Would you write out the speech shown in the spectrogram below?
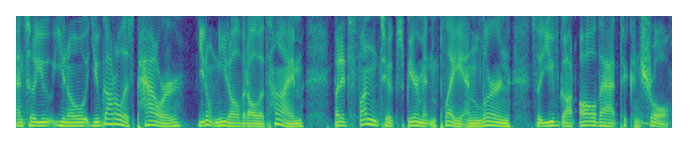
And so you, you know, you've got all this power. You don't need all of it all the time, but it's fun to experiment and play and learn so you've got all that to control.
